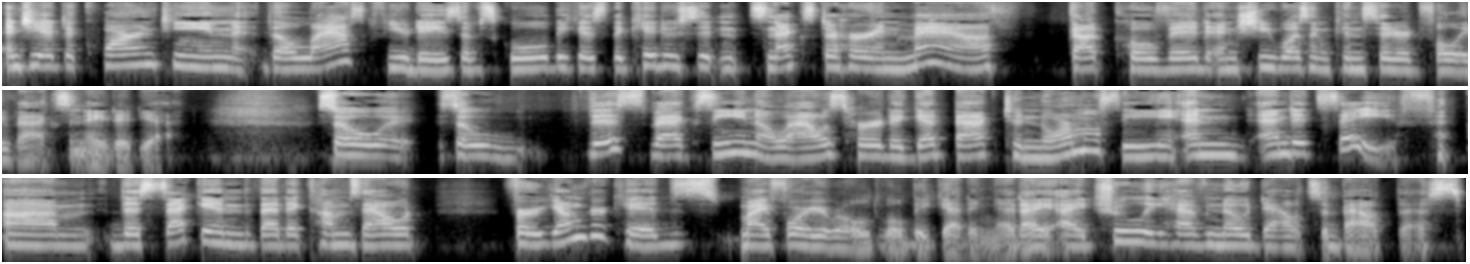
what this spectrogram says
And she had to quarantine the last few days of school because the kid who sits next to her in math got COVID and she wasn't considered fully vaccinated yet. So so this vaccine allows her to get back to normalcy and and it's safe. Um, the second that it comes out for younger kids, my four year old will be getting it. I, I truly have no doubts about this.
